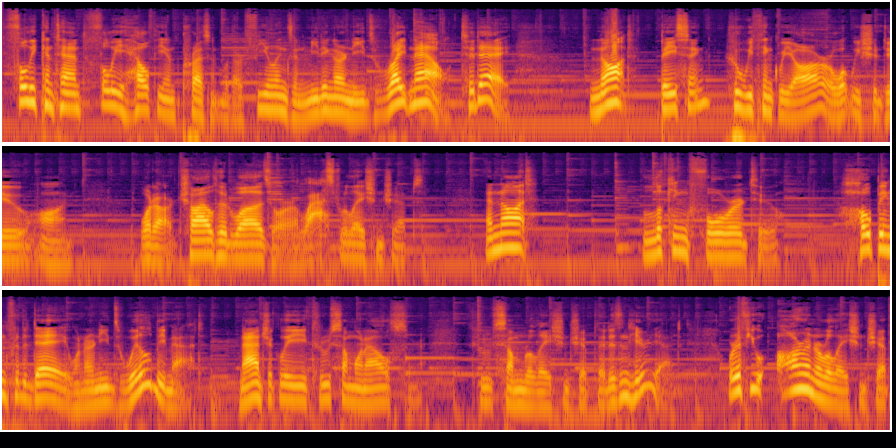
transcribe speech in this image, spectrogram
fully content, fully healthy, and present with our feelings and meeting our needs right now, today, not basing who we think we are or what we should do on what our childhood was or our last relationships, and not looking forward to hoping for the day when our needs will be met magically through someone else or through some relationship that isn't here yet or if you are in a relationship,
